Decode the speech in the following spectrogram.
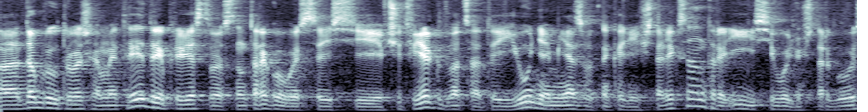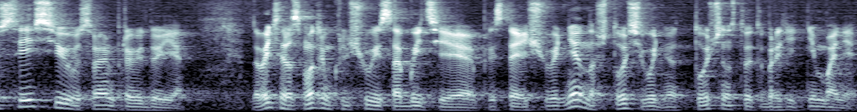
А, доброе утро, уважаемые трейдеры. Приветствую вас на торговой сессии в четверг, 20 июня. Меня зовут Наконечный Александр, и сегодняшнюю торговую сессию с вами проведу я. Давайте рассмотрим ключевые события предстоящего дня, на что сегодня точно стоит обратить внимание.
